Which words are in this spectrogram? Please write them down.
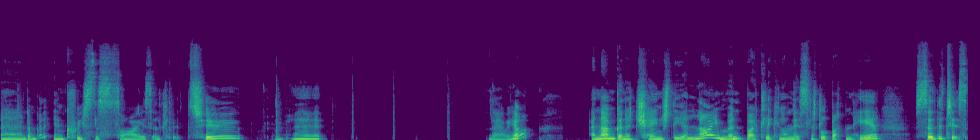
and I'm going to increase the size a little bit too. There we are. And now I'm going to change the alignment by clicking on this little button here so that it's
